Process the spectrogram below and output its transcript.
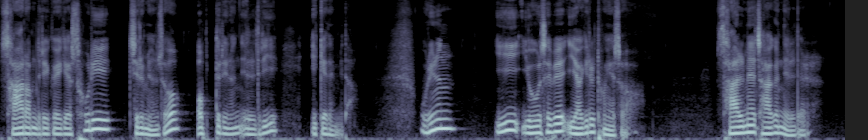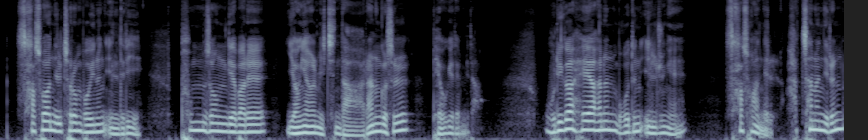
사람들이 그에게 소리 지르면서 엎드리는 일들이 있게 됩니다. 우리는 이 요셉의 이야기를 통해서 삶의 작은 일들, 사소한 일처럼 보이는 일들이 품성 개발에 영향을 미친다라는 것을 배우게 됩니다. 우리가 해야 하는 모든 일 중에 사소한 일, 하찮은 일은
